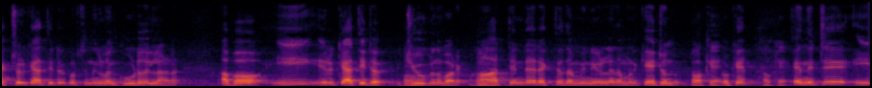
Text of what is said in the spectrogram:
ആക്ച്വൽ കാത്തീറ്റർ കുറച്ച് നീളം കൂടുതലാണ്. അപ്പോൾ ഈ ഒരു കാത്തീറ്റർ ട്യൂബ് എന്ന് പറയും ഹാർട്ടിന്റെ രക്തധമനികളിൽ നമ്മൾ കേറ്റുന്നു. ഓക്കെ. എന്നിട്ട് ഈ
